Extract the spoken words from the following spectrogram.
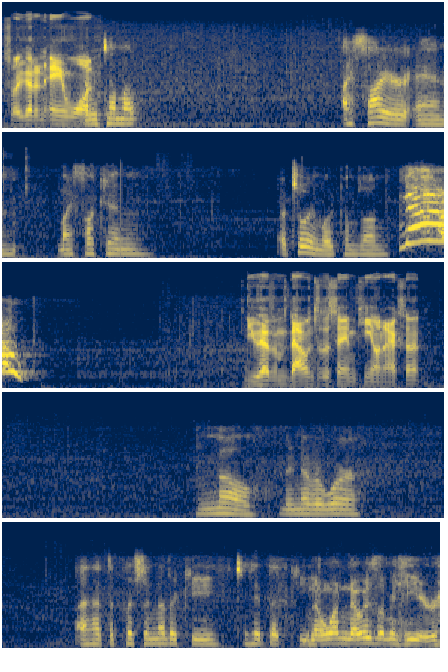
So I got an A1. Every time I I fire and my fucking artillery mode comes on. No! You have them bound to the same key on accident. No, they never were. I had to push another key to hit that key. No one knows I'm here.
